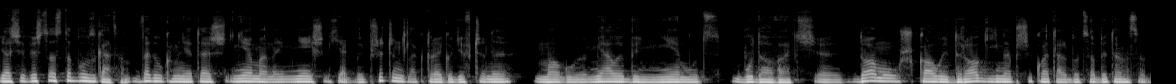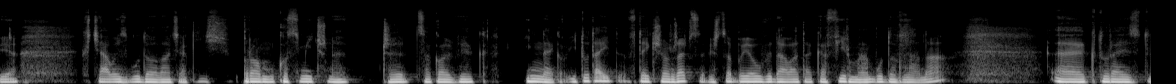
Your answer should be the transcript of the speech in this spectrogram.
ja się wiesz co z tobą zgadzam. Według mnie też nie ma najmniejszych jakby przyczyn, dla którego dziewczyny mogły, miałyby nie móc budować e, domu, szkoły, drogi na przykład, albo co by tam sobie chciały zbudować, jakiś prom kosmiczny, czy cokolwiek innego. I tutaj w tej książeczce, wiesz co, bo ją wydała taka firma budowlana, e, która jest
